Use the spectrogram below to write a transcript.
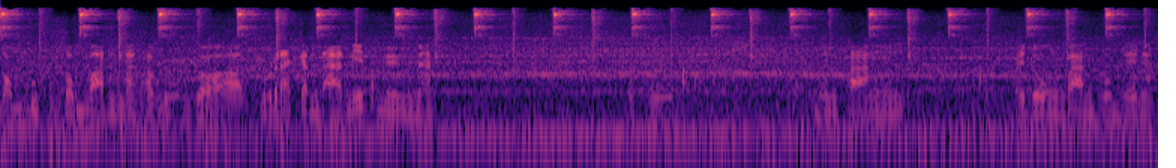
สมบุกสมบันนะครับผมก็ทุรกันดารนิดนึงนะ โอ้โห เหมือนทางไปดงบ้านผมเลยนะ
